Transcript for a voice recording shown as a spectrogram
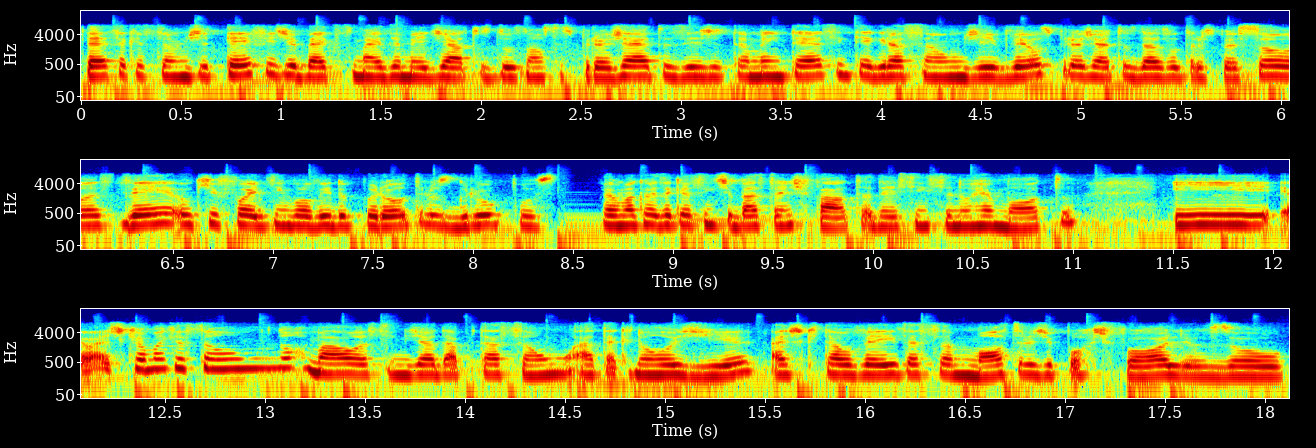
dessa questão de ter feedbacks mais imediatos dos nossos projetos e de também ter essa integração de ver os projetos das outras pessoas, ver o que foi desenvolvido por outros grupos, foi uma coisa que eu senti bastante falta desse ensino remoto. E eu acho que é uma questão normal, assim, de adaptação à tecnologia. Acho que talvez essa mostra de portfólios ou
